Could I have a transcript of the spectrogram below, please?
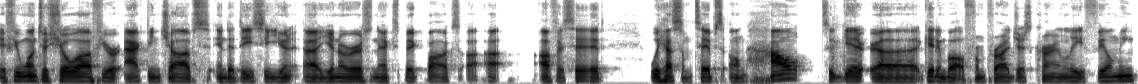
if you want to show off your acting chops in the DC uh, universe, next big box uh, uh, office hit, we have some tips on how to get uh, get involved from projects currently filming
